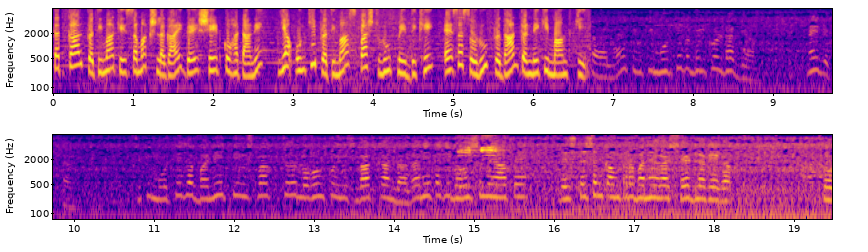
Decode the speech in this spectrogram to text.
तत्काल प्रतिमा के समक्ष लगाए गए शेड को हटाने या उनकी प्रतिमा स्पष्ट रूप में दिखे, ऐसा स्वरूप प्रदान करने की मांग की। क्योंकि मूर्ति तो बिल्कुल ढक गया, नहीं दिखता। क्योंकि मूर्ति जब बनी थी उस वक्त लोगों को इस बात का अंदाज़ा नहीं था कि भविष्य में यहाँ पे रजिस्ट्रेशन काउंटर बनेगा, शेड लगेगा। तो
